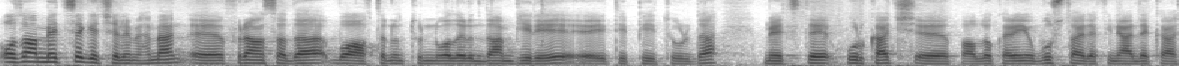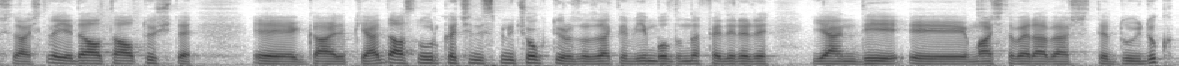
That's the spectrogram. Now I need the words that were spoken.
O zaman Metz'e geçelim hemen. E, Fransa'da bu haftanın turnuvalarından biri e, ATP Tur'da. Metz'te Hurkaç, e, Pablo Carreño Busta ile finalde karşılaştı ve 7-6-6-3'te e, galip geldi. Aslında Hurkaç'ın ismini çok diyoruz. Özellikle Wimbledon'da Federer'i yendiği e, maçla beraber de duyduk.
